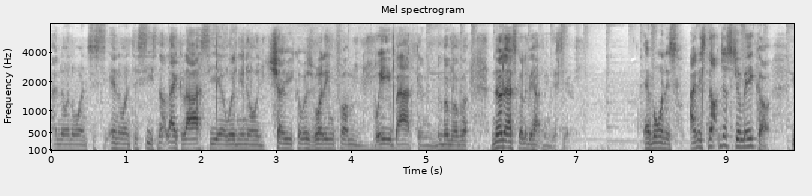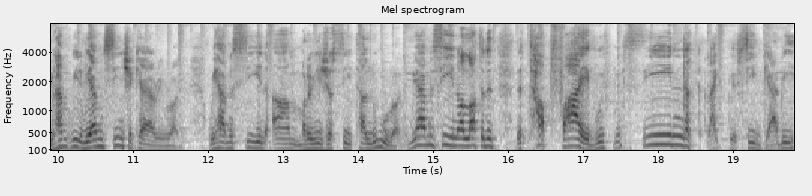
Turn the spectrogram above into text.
and no one wants to see, anyone to see. It's not like last year when you know Shericka was running from way back and blah blah blah. None of that's going to be happening this year. Everyone is, and it's not just Jamaica. You haven't really, we haven't seen Sha'Carri run. We haven't seen um, Marie-Josée Ta Lou run. We haven't seen a lot of the, the top five. We've, we've seen, like, we've seen Gabby.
